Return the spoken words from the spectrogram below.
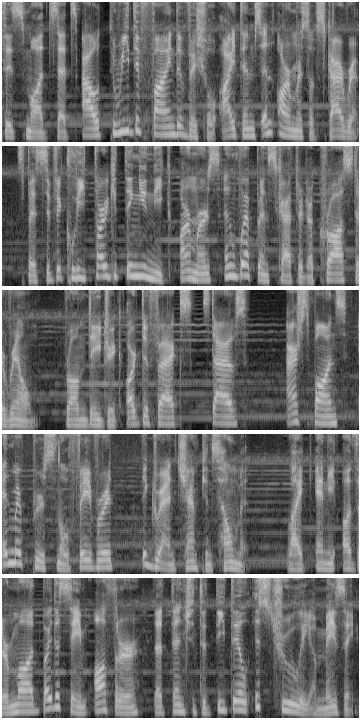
This mod sets out to redefine the visual items and armors of Skyrim, specifically targeting unique armors and weapons scattered across the realm. From Daedric artifacts, staves, ash spawns, and my personal favorite, the Grand Champion's helmet. Like any other mod by the same author, the attention to detail is truly amazing.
